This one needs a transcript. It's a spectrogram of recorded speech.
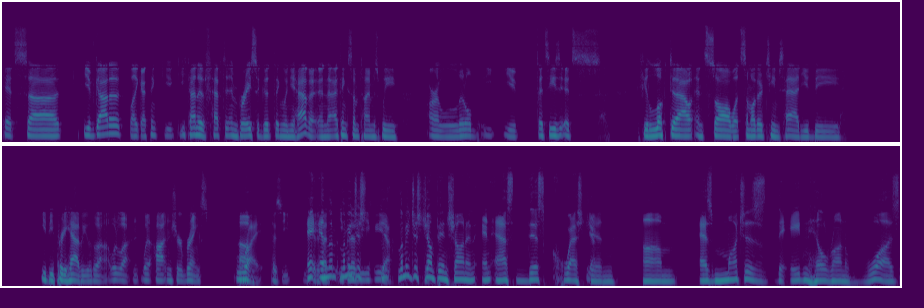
it's uh you've got to like i think you, you kind of have to embrace a good thing when you have it and i think sometimes we are a little you it's easy it's if you looked out and saw what some other teams had you'd be you'd be pretty happy with what what, what Oettinger brings Right. because you, you and, and had- let, you let me have- just you yeah let me just jump in, Sean, and, and ask this question. Um, as much as the Adin Hill run was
